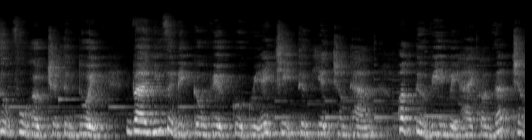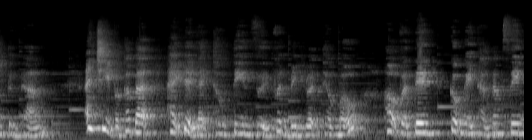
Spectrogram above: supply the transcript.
dụng phù hợp cho từng tuổi và những dự định công việc của quý anh chị thực hiện trong tháng hoặc tử vi 12 con giáp trong từng tháng, anh chị và các bạn hãy để lại thông tin dưới phần bình luận theo mẫu, họ và tên, cộng ngày tháng năm sinh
